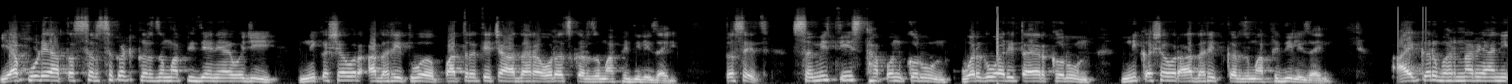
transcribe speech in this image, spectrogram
यापुढे आता सरसकट कर्जमाफी देण्याऐवजी निकषावर आधारित व पात्रतेच्या आधारावरच कर्जमाफी दिली जाईल. तसेच समिती स्थापन करून वर्गवारी तयार करून निकषावर आधारित कर्जमाफी दिली जाईल. आयकर भरणारे आणि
